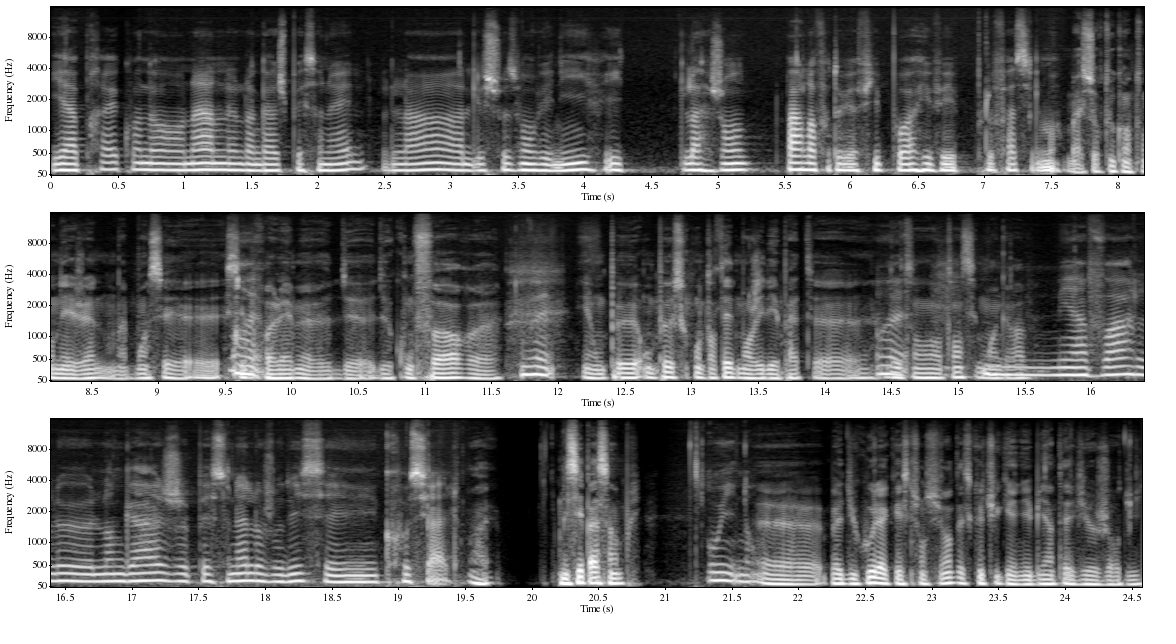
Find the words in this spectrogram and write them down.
Et après, quand on a le langage personnel, là, les choses vont venir et l'argent par la photographie pour arriver plus facilement. Bah, surtout quand on est jeune, on a moins ces, ces Ouais. problèmes euh, de, de confort euh, Ouais. et on peut, on peut se contenter de manger des pâtes euh, de Ouais. temps en temps, c'est moins grave. Mais avoir le langage personnel aujourd'hui, c'est crucial. Mais c'est pas simple. Oui, non. Euh, bah, du coup, la question suivante, est-ce que tu gagnais bien ta vie aujourd'hui?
